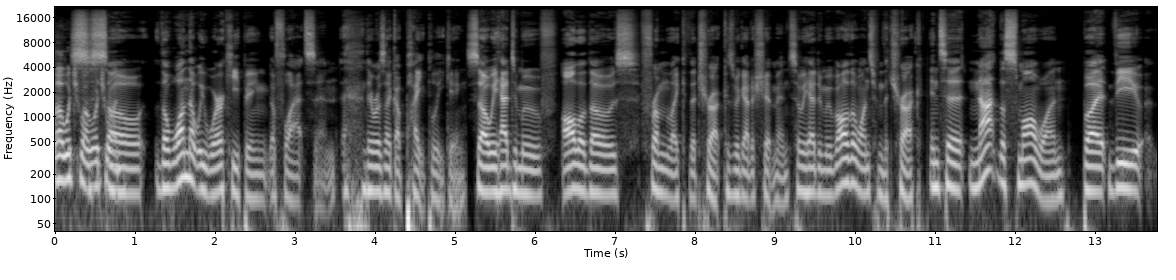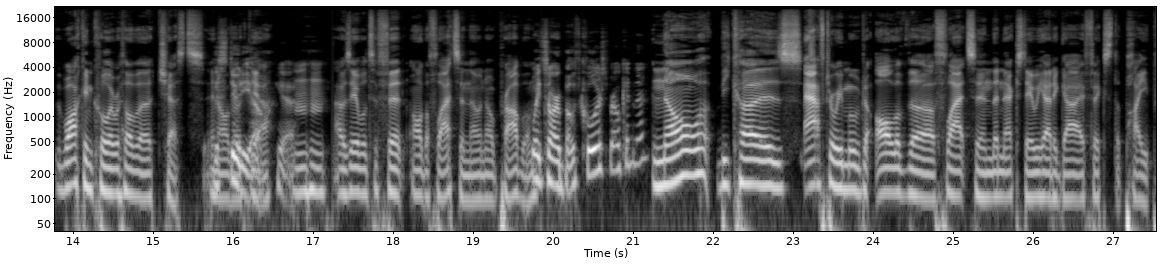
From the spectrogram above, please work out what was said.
uh, which one? Which so one? the one that we were keeping the flats in, there was like a pipe leaking. So we had to move all of those from like the truck because we got a shipment. So we had to move all the ones from the truck into not the small one, but the walk-in cooler with all the chests and The all studio, The, yeah. yeah. hmm I was able to fit all the flats in though, no problem. Wait, so are both coolers broken then? No, because after we moved all of the flats in, the next day we had a guy fix the pipe.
